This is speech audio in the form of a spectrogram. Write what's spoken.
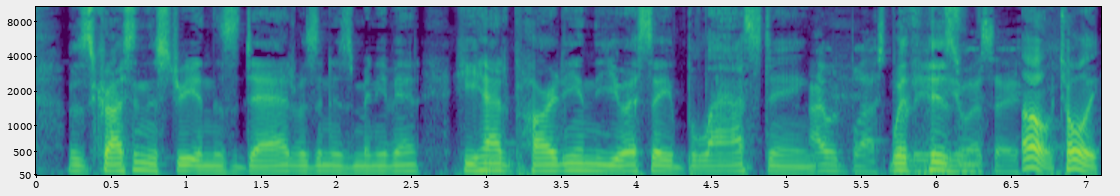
was crossing the street and this dad was in his minivan. He had "Party in the USA" blasting I would blast with his the USA. oh totally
